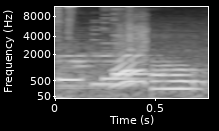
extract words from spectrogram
Oh,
